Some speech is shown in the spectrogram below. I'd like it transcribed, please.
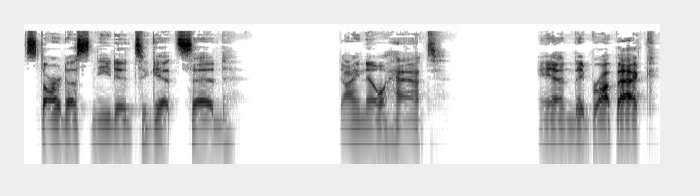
Stardust needed to get said Dino hat. And they brought back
